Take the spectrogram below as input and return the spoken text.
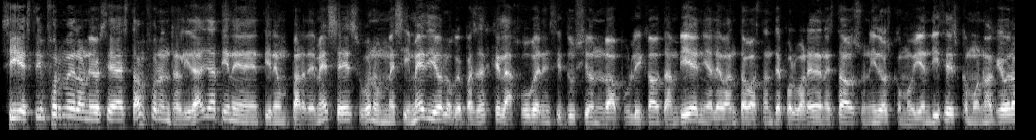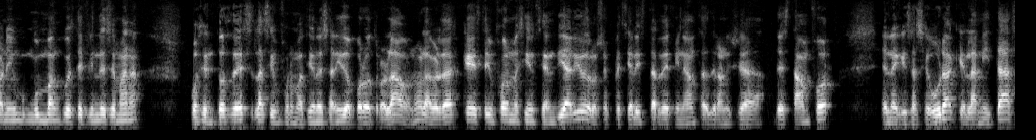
Sí, este informe de la Universidad de Stanford en realidad ya tiene, tiene un par de meses, bueno, un mes y medio. Lo que pasa es que la Hoover Institution lo ha publicado también y ha levantado bastante polvareda en Estados Unidos. Como bien dices, como no ha quebrado ningún banco este fin de semana, pues entonces las informaciones han ido por otro lado, ¿no? La verdad es que este informe es incendiario de los especialistas de finanzas de la Universidad de Stanford, en el que se asegura que la mitad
